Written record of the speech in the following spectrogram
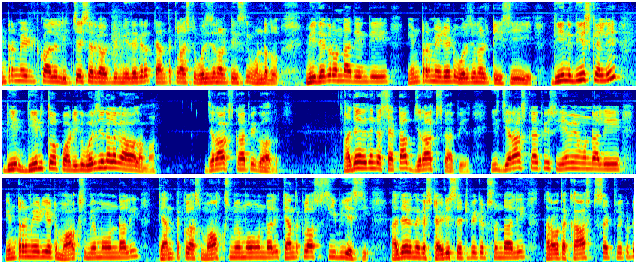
ఇంటర్మీడియట్ కాలేజీలు ఇచ్చేసారు కాబట్టి మీ దగ్గర టెన్త్ క్లాస్ ఒరిజినల్ టీసీ ఉండదు. మీ దగ్గర ఉన్నది ఏంటి ఇంటర్మీడియట్ ఒరిజినల్ టీసీ దీన్ని తీసుకెళ్ళి దీని దీనితో పాటు ఇది ఒరిజినల్ కావాలమ్మా. జిరాక్స్ కాపీ కాదు. అదేవిధంగా సెట్ ఆఫ్ జిరాక్స్ కాపీస్ ఈ జిరాక్స్ కాపీస్ ఏమేమి ఉండాలి? ఇంటర్మీడియట్ మార్క్స్ మేమో ఉండాలి టెన్త్ క్లాస్ మార్క్స్ మేమో ఉండాలి టెన్త్ క్లాస్ సిబిఎస్ఈ అదేవిధంగా స్టడీ సర్టిఫికెట్స్ ఉండాలి తర్వాత కాస్ట్ సర్టిఫికెట్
